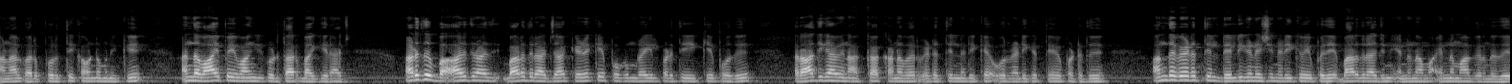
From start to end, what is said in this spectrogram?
ஆனால் வற்புறுத்தி கவுண்டமணிக்கு அந்த வாய்ப்பை வாங்கி கொடுத்தார் பாக்யராஜ். அடுத்து பாரதி ராஜ் பாரதி ராஜா கிழக்கே போகும் ரயில் படத்தை இயக்கிய போது ராதிகாவின் அக்கா கணவர் வேடத்தில் நடிக்க ஒரு நடிகர் தேவைப்பட்டது. அந்த வேடத்தில் டெல்லி கணேஷை நடிக்க வைப்பதே பாரதிராஜின் எண்ணமா எண்ணமாக இருந்தது.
